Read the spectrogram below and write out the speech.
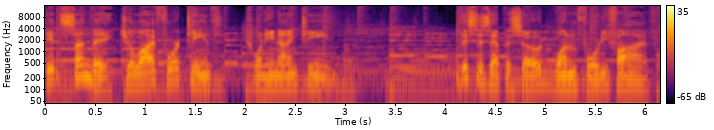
It's Sunday, July 14th, 2019. This is episode 145.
